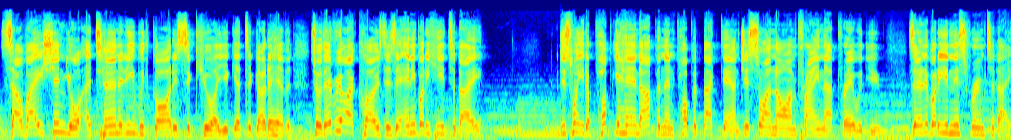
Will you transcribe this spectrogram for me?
salvation, your eternity with God is secure. You get to go to heaven. So, with every eye closed, is there anybody here today I just want you to pop your hand up and then pop it back down, just so I know I'm praying that prayer with you. Is there anybody in this room today?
